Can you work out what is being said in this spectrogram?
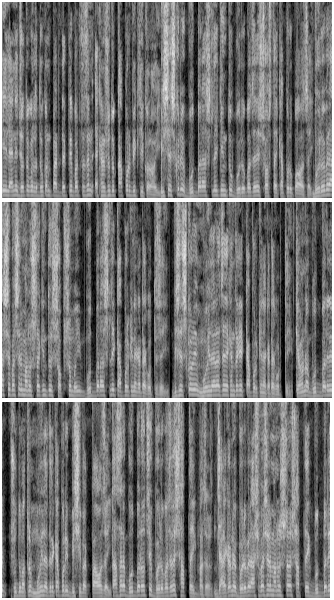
এই লাইনে যতগুলো দোকানপাট দেখতে পারতেছেন, এখানে শুধু কাপড় বিক্রি করা হয়। বিশেষ করে বুধবার আসলে কিন্তু ভৈরব বাজারে সস্তায় কাপড় পাওয়া যায়। ভৈরবের আশেপাশের মানুষরা কিন্তু সবসময় বুধবার আসলে কাপড় কেনাকাটা করতে যায়। বিশেষ করে মহিলারা যায় এখান থেকে কাপড় কেনাকাটা করতে। কেননা বুধবারে শুধুমাত্র মহিলাদের কাপড়ই বেশিরভাগ পাওয়া যায়। তাছাড়া বুধবার হচ্ছে ভৈরব বাজারের সাপ্তাহিক বাজার, যার কারণে ভৈরবের আশেপাশের মানুষরা সাপ্তাহিক বুধবারে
